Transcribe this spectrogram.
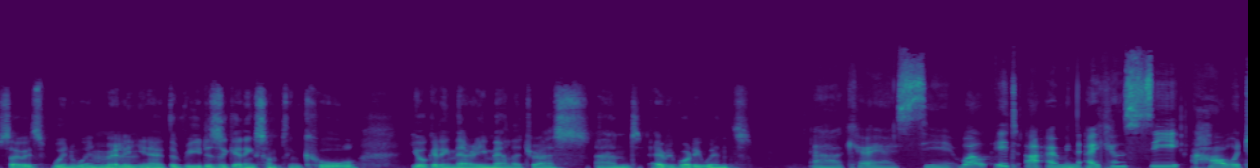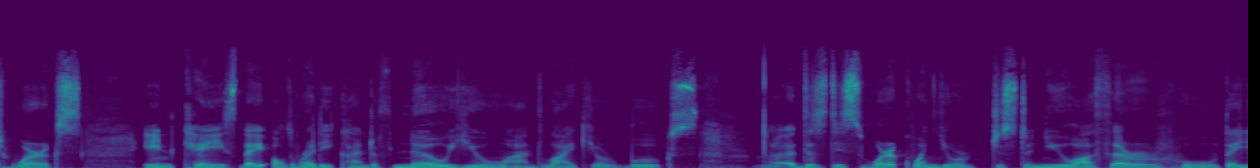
so it's win-win mm. really you know the readers are getting something cool you're getting their email address and everybody wins Okay, I see. Well, it I mean I can see how it works in case they already kind of know you and like your books. Uh, does this work when you're just a new author who they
